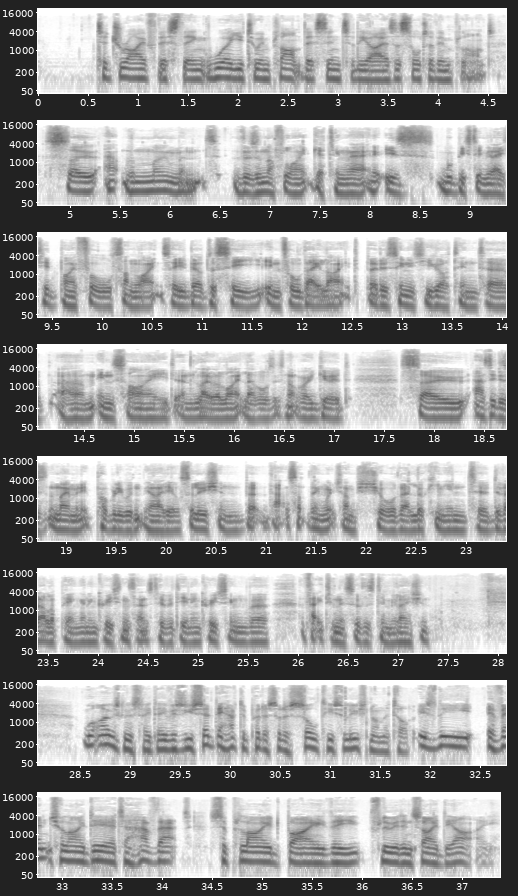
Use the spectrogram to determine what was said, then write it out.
to drive this thing were you to implant this into the eye as a sort of implant? So at the moment there's enough light getting there and it is would be stimulated by full sunlight so you'd be able to see in full daylight but as soon as you got into um, inside and lower light levels it's not very good. So as it is at the moment it probably wouldn't be an ideal solution but that's something which I'm sure they're looking into developing and increasing sensitivity and increasing the effectiveness of the stimulation. What I was going to say, Dave, is you said they have to put a sort of salty solution on the top. Is the eventual idea to have that supplied by the fluid inside the eye?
